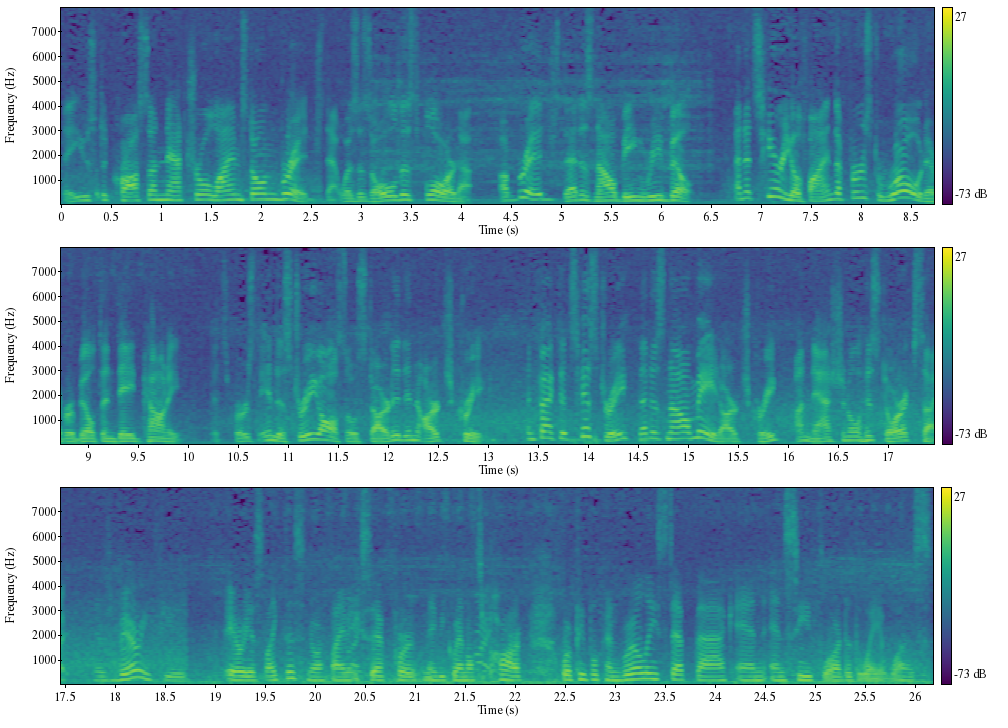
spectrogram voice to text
They used to cross a natural limestone bridge that was as old as Florida, a bridge that is now being rebuilt. And it's here you'll find the first road ever built in Dade County. Its first industry also started in Arch Creek. In fact, it's history that has now made Arch Creek a National Historic Site. There's very few areas like this North Miami, except for maybe Greynolds Park, where people can really step back and, and see Florida the way it was.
